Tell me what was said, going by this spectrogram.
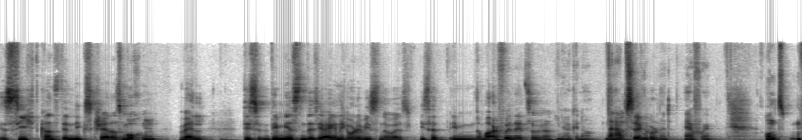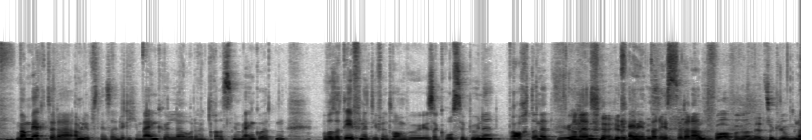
Sicht kannst du ja nichts Gescheites machen, Mhm. weil das, die müssen das ja eigentlich alle wissen, aber es ist halt im Normalfall nicht so. Ja? Ja, genau. Nein, Ja, sehr absolut cool. nicht. Ja, voll. Und man merkt halt auch, am liebsten ist halt wirklich im Weinkeller oder halt draußen im Weingarten. Was er definitiv nicht haben will, ist eine große Bühne. Braucht er nicht, will er nicht. Ja, Kein Interesse daran. Hat von Anfang an nicht so gelungen.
